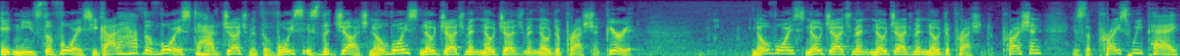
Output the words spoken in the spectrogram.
It needs the voice. You got to have the voice to have judgment. The voice is the judge. No voice, no judgment, no judgment, no depression. Period. No voice, no judgment, no judgment, no depression. Depression is the price we pay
